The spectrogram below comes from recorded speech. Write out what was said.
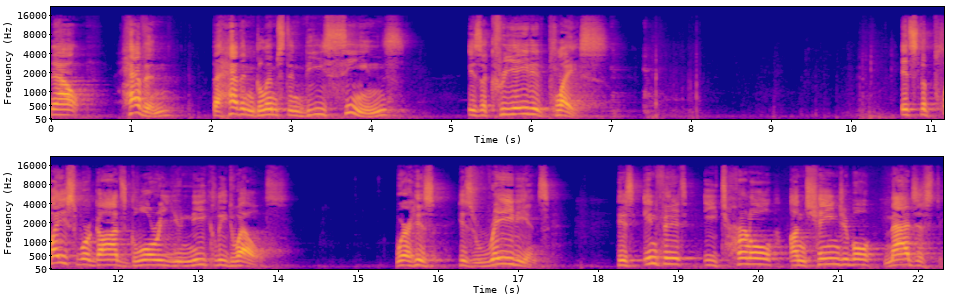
Now, heaven, the heaven glimpsed in these scenes, is a created place. It's the place where God's glory uniquely dwells, where his, his radiance, his infinite, eternal, unchangeable majesty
